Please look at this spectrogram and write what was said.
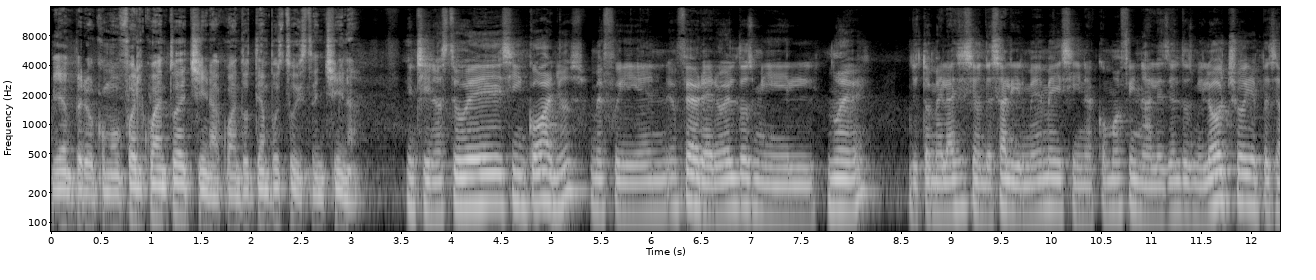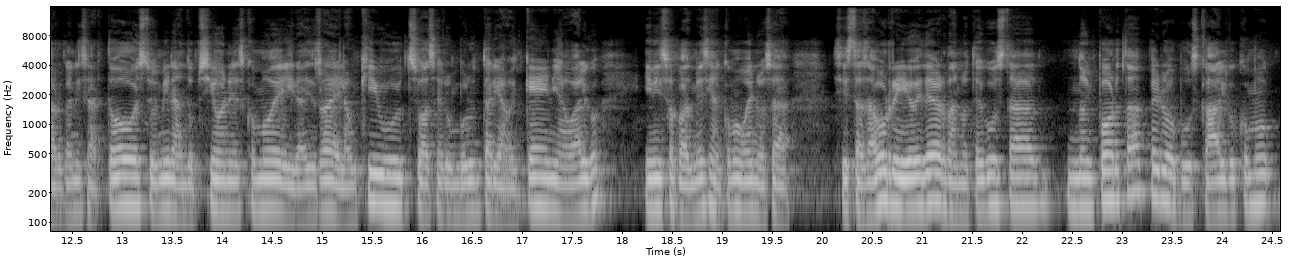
Bien, pero ¿cómo fue el cuento de China? ¿Cuánto tiempo estuviste en China? En China estuve 5 años, me fui en, en febrero del 2009 yo tomé la decisión de salirme de medicina como a finales del 2008 y empecé a organizar todo. Estuve mirando opciones como de ir a Israel a un kibbutz o hacer un voluntariado en Kenia o algo. Y mis papás me decían como, bueno, o sea, si estás aburrido y de verdad no te gusta, no importa, pero busca algo como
